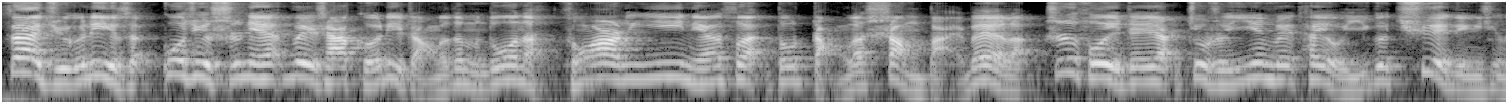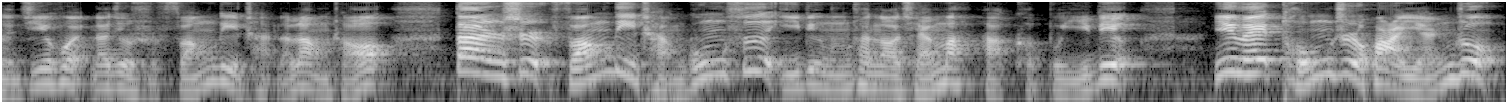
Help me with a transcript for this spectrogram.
再举个例子，过去十年为啥格力涨了这么多呢？从二零一一年算，都涨了上百倍了。之所以这样，就是因为它有一个确定性的机会，那就是房地产的浪潮。但是房地产公司一定能赚到钱吗？啊，可不一定，因为同质化严重，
